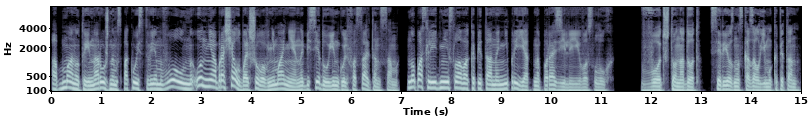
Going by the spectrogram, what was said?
Обманутый наружным спокойствием волн, он не обращал большого внимания на беседу Ингульфа с Альтенсом, но последние слова капитана неприятно поразили его слух. «Вот что, Надот», — серьезно сказал ему капитан,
